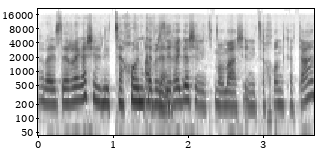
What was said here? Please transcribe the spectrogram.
אבל זה רגע של ניצחון אבל קטן. אבל זה רגע של ניצ... ממש, של ניצחון קטן,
